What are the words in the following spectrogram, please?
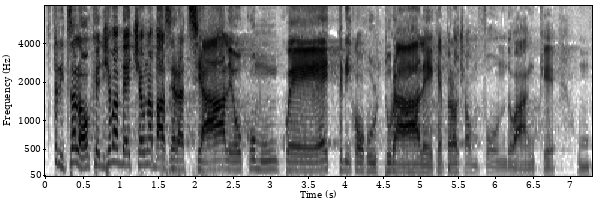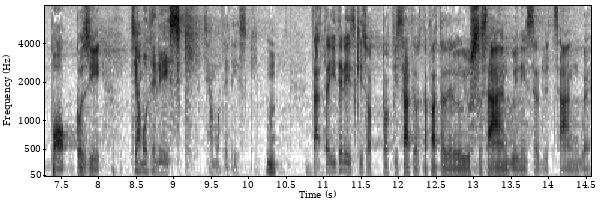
strizza l'occhio e dice vabbè c'è una base razziale o comunque etnico-culturale che però ha un fondo anche un po' così. Siamo tedeschi, siamo tedeschi. Mm? I tedeschi sono un po' fissati con questa fatta dello ius sanguinis, del sangue,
